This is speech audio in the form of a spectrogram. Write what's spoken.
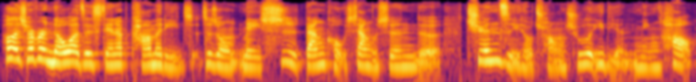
后来，Trevor Noah 在 stand up comedy 这种美式单口相声的圈子里头闯出了一点名号，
